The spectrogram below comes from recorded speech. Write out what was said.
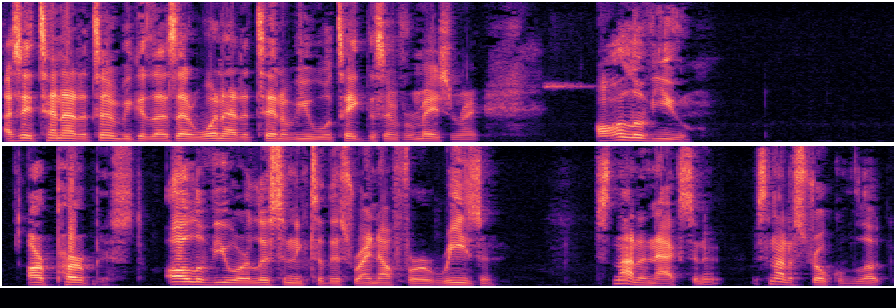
I say 10 out of 10 because I said 1 out of 10 of you will take this information, right? All of you are purposed. All of you are listening to this right now for a reason. It's not an accident, it's not a stroke of luck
